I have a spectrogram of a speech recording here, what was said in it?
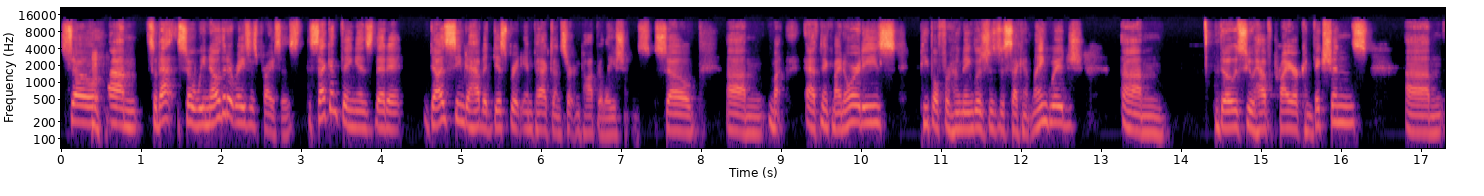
So, um, so that so we know that it raises prices. The second thing is that it does seem to have a disparate impact on certain populations. So, um, my, ethnic minorities, people for whom English is a second language, um, those who have prior convictions, um,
